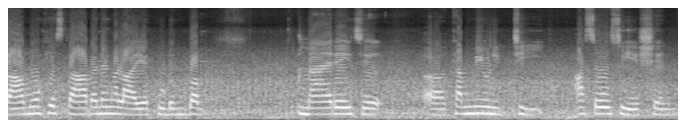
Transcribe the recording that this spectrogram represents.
സാമൂഹ്യ സ്ഥാപനങ്ങളായ കുടുംബം മാരേജ് കമ്മ്യൂണിറ്റി അസോസിയേഷൻ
